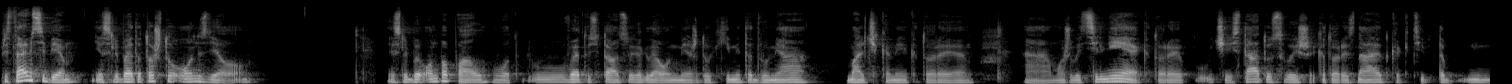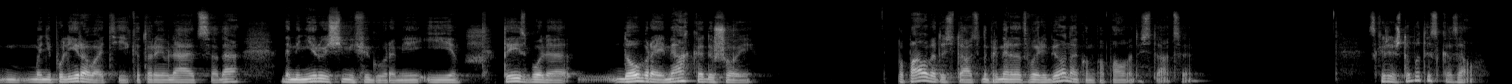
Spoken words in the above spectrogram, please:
Представим себе, если бы это то, что он сделал. Если бы он попал вот в эту ситуацию, когда он между какими-то двумя мальчиками, которые, может быть, сильнее, которые, чей статус выше, которые знают, как типа, манипулировать и которые являются да, доминирующими фигурами, и ты с более доброй, мягкой душой попал в эту ситуацию, например, это твой ребенок, он попал в эту ситуацию. Скажи, что бы ты сказал?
